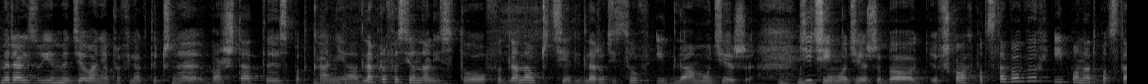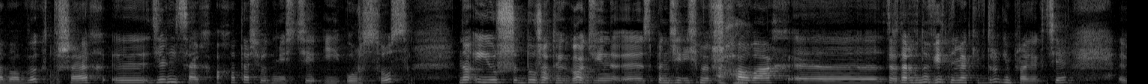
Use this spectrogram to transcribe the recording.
My realizujemy działania profilaktyczne, warsztaty, spotkania dla profesjonalistów, dla nauczycieli, dla rodziców i dla młodzieży. Dzieci i młodzieży, bo w szkołach podstawowych i ponadpodstawowych, w trzech y, dzielnicach Ochota, Śródmieście i Ursus. No i już dużo tych godzin y, spędziliśmy w Aha. szkołach, y, zarówno w jednym, jak i w drugim projekcie. Y,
